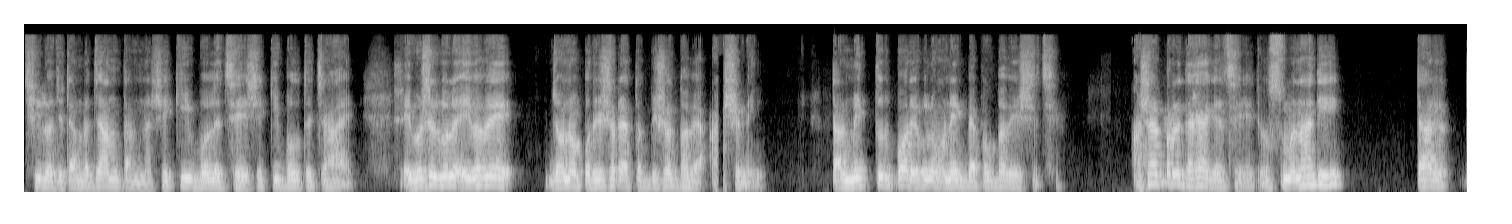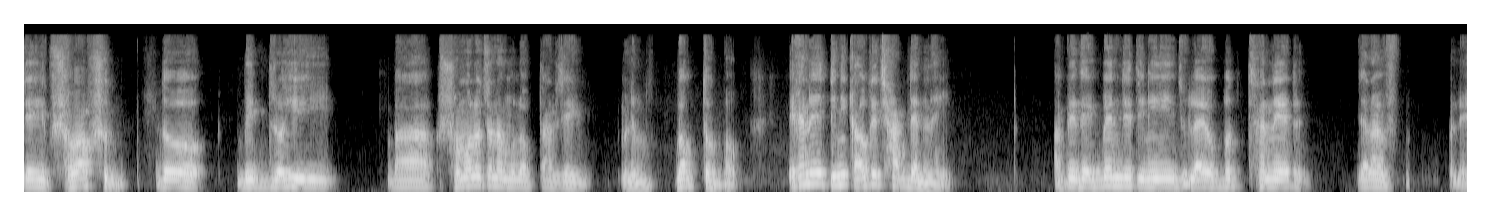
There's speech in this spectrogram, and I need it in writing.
ছিল যেটা আমরা জানতাম না, সে কি বলেছে, সে কি বলতে চায়। এই বিষয়গুলো এইভাবে জনপরিসরে এত বিশদভাবে আসেনি। তার মৃত্যুর পর এগুলো অনেক ব্যাপকভাবে এসেছে। আসার পরে দেখা গেছে যে ওসমান হাদি তার যে স্বভাব শুদ্ধ বিদ্রোহী বা সমালোচনামূলক তার যে মানে বক্তব্য, এখানে তিনি কাউকে ছাড় দেন নাই। আপনি দেখবেন যে তিনি জুলাই অভ্যুত্থানের যারা মানে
